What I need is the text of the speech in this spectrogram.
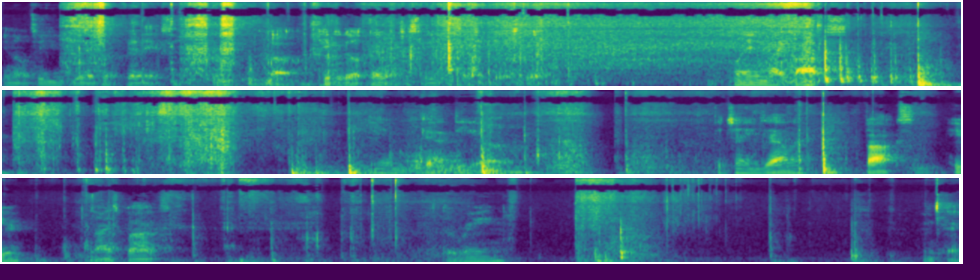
you know, to UPS or FedEx and uh, pick it up. They won't just leave it so Plain white box. And we got the uh, the James Allen box here. Nice box. The ring. Okay,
